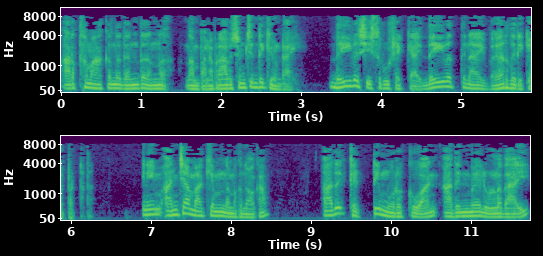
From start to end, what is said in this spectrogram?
അർത്ഥമാക്കുന്നതെന്തെന്ന് നാം പല പ്രാവശ്യം ചിന്തിക്കുകയുണ്ടായി. ദൈവ ശുശ്രൂഷയ്ക്കായി ദൈവത്തിനായി വേർതിരിക്കപ്പെട്ടത്. ഇനിയും അഞ്ചാം വാക്യം നമുക്ക് നോക്കാം. അത് കെട്ടിമുറുക്കുവാൻ അതിന്മേലുള്ളതായി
